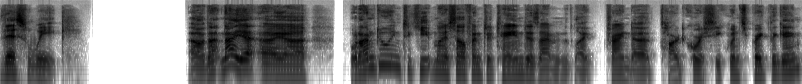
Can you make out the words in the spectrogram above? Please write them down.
this week. Oh, not not yet. I uh, what I'm doing to keep myself entertained is I'm like trying to hardcore sequence break the game.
